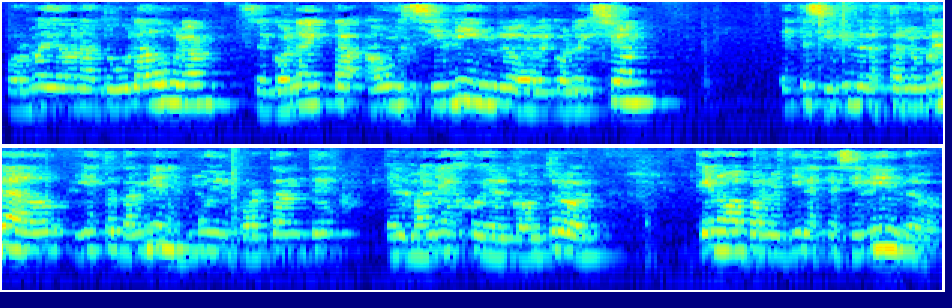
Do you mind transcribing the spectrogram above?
por medio de una tubuladura, se conecta a un cilindro de recolección. Este cilindro está numerado y esto también es muy importante, el manejo y el control. ¿Qué nos va a permitir este cilindro?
